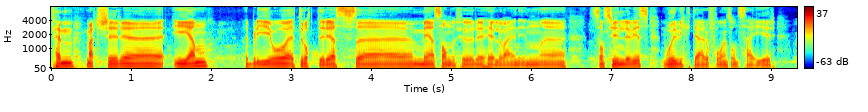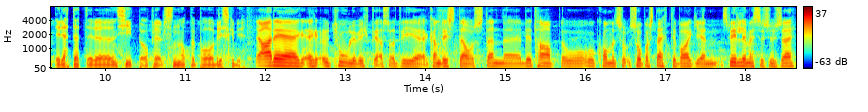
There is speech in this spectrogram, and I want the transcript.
fem matcher eh, igjen. Det blir jo et rotterace eh, med Sandefjord hele veien inn, eh, sannsynligvis. Hvor viktig er det å få en sånn seier rett etter den kjipe opplevelsen oppe på Briskeby? Ja, Det er utrolig viktig altså, at vi kan riste oss den, det tapet og, og komme så, såpass sterkt tilbake igjen. Spillemessig, syns jeg.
